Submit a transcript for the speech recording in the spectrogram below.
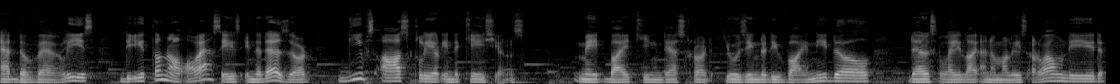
At the very least, the eternal oasis in the desert gives us clear indications. Made by King Deshret using the Divine Needle, there's ley line anomalies around it,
